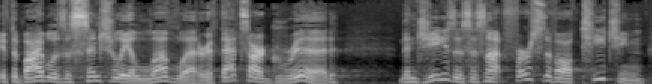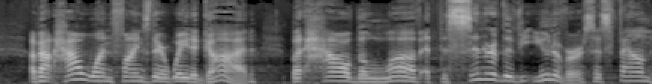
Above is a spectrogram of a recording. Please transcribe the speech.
If the Bible is essentially a love letter, if that's our grid, then Jesus is not, first of all, teaching about how one finds their way to God, but how the love at the center of the universe has found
